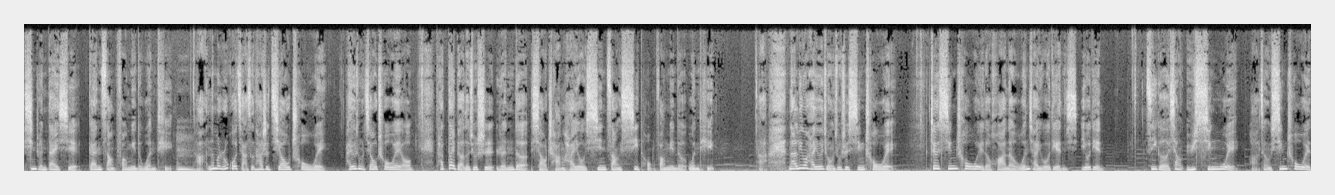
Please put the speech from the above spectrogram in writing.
新陈代谢、肝脏方面的问题。嗯，啊，那么如果假设它是焦臭味，还有一种焦臭味哦，它代表的就是人的小肠还有心脏系统方面的问题。啊，那另外还有一种就是腥臭味，这个腥臭味的话呢，闻起来有点有点这个像鱼腥味啊，这种腥臭味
